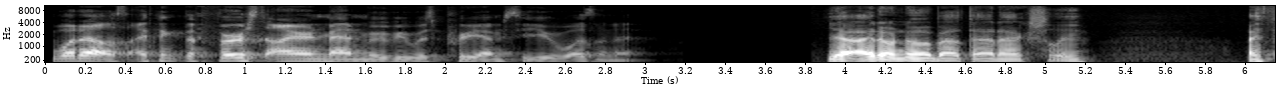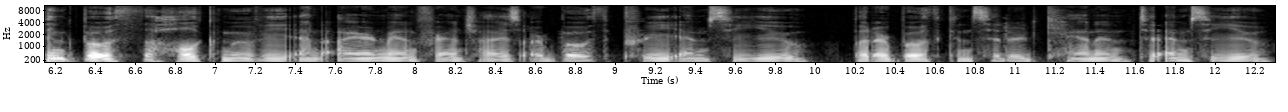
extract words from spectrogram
What else? I think the first Iron Man movie was pre MCU, wasn't it? Yeah, I don't know about that actually. I think both the Hulk movie and Iron Man franchise are both pre MCU, but are both considered canon to MCU.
